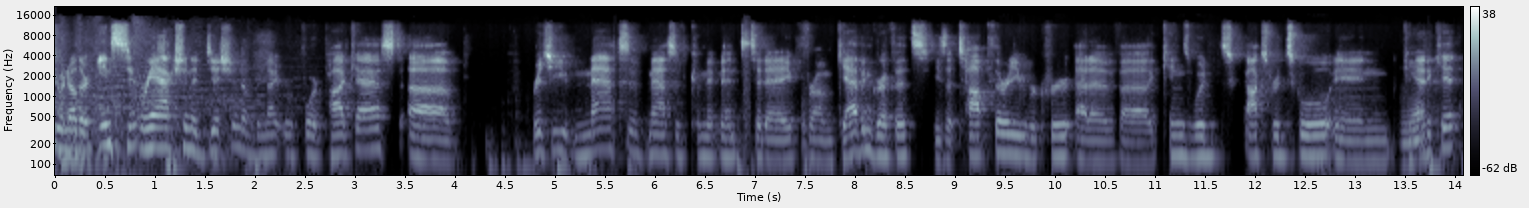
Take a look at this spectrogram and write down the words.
To another instant reaction edition of the Knight Report podcast. Uh, Richie, massive, massive commitment today from Gavin Griffiths. He's a top 30 recruit out of uh, Kingswood Oxford School in Connecticut.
